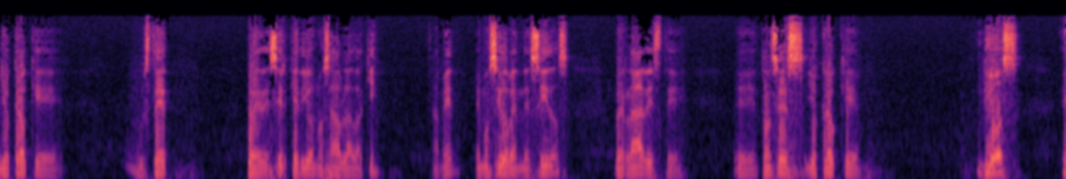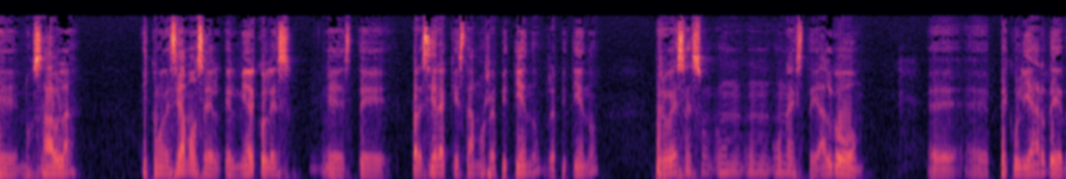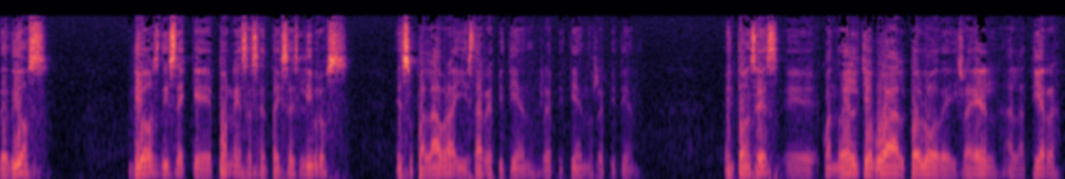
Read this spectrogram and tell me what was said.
yo creo que usted puede decir que Dios nos ha hablado aquí. Amén. Hemos sido bendecidos, ¿verdad? Este, eh, entonces yo creo que Dios eh, nos habla y como decíamos el, el miércoles, este, pareciera que estamos repitiendo, repitiendo, pero eso es un, este, algo eh, peculiar de, Dios. Dios dice que pone 66 libros en su palabra y está repitiendo, repitiendo, repitiendo. Entonces, eh, cuando Él llevó al pueblo de Israel a la tierra,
